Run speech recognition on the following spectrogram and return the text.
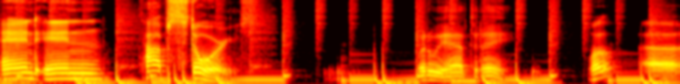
And in top stories, What do we have today? well, uh,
